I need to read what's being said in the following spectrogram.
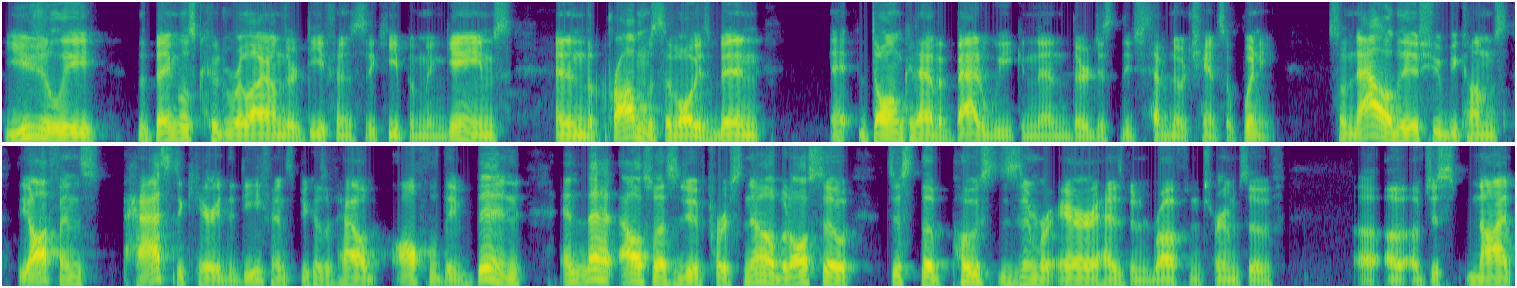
usually the Bengals could rely on their defense to keep them in games and the problems have always been eh, Dalton could have a bad week and then they're just they just have no chance of winning. So now the issue becomes the offense has to carry the defense because of how awful they've been. And that also has to do with personnel, but also just the post Zimmer era has been rough in terms of uh, of just not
